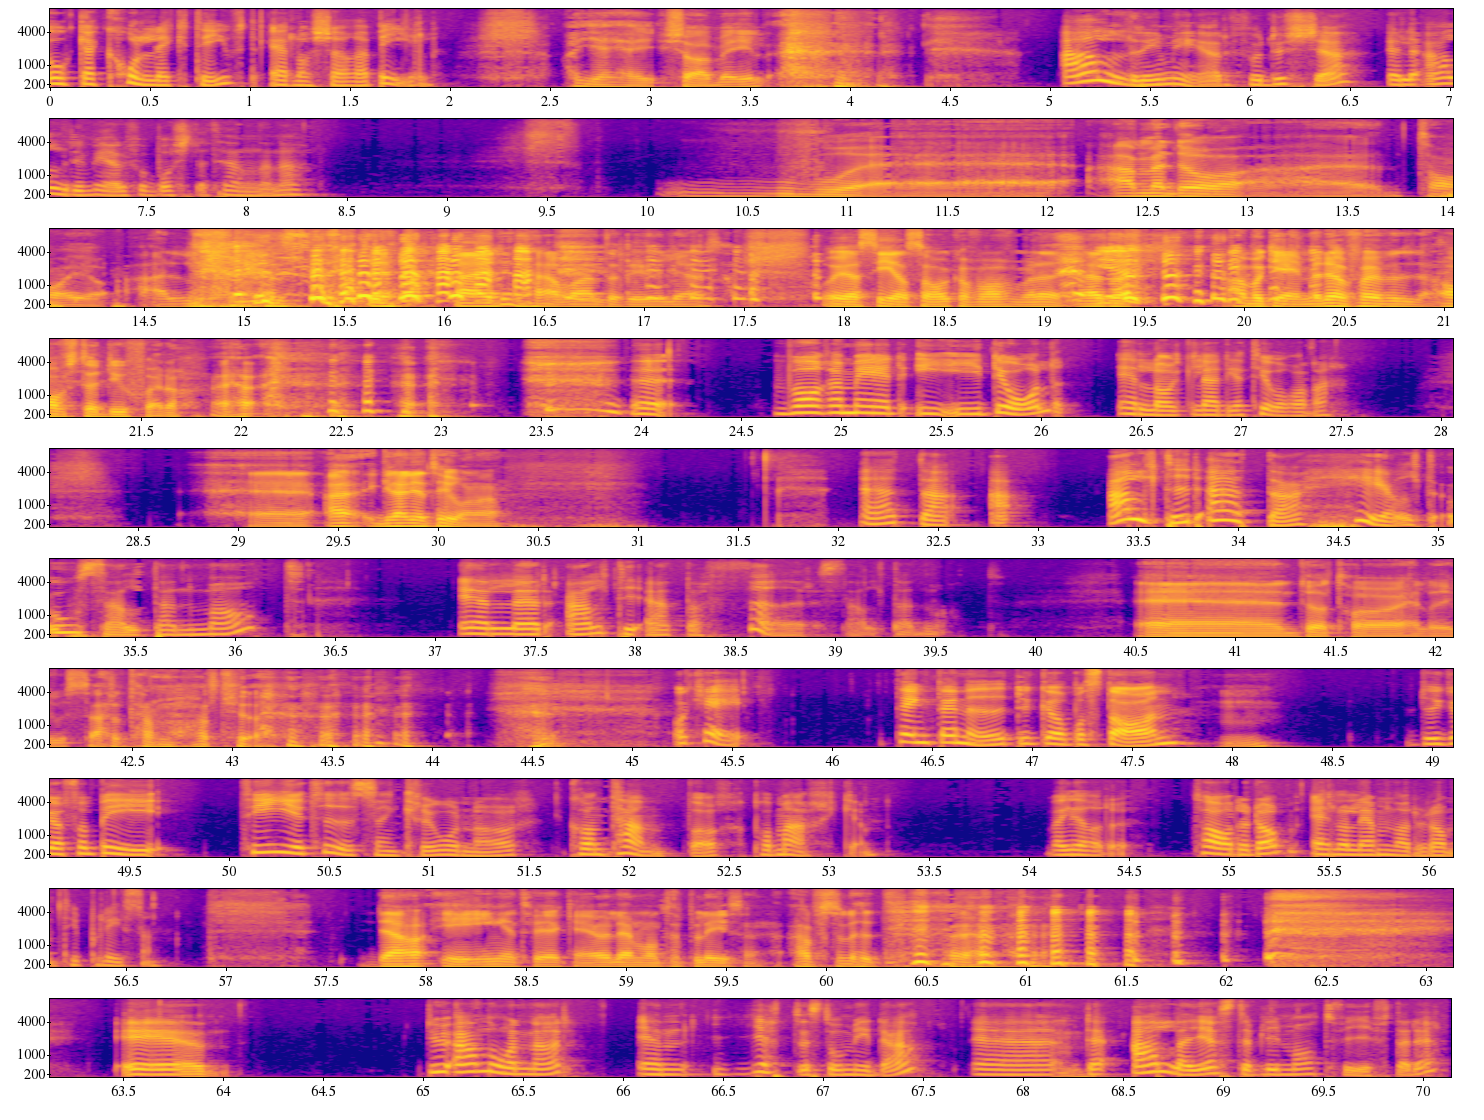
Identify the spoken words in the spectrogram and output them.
Åka kollektivt eller köra bil? Aj, aj, aj, kör bil. Aldrig mer få duscha eller aldrig mer få borsta tänderna? Eh, ja, men då eh, tar jag aldrig. Nej, det här var inte roligt. Alltså. Och jag ser saker framför mig. Alltså, ja, Okej, men då får jag väl avstå duscha då. Vara med i Idol eller Gladiatorerna? Eh, gladiatorerna. Äta, alltid äta helt osaltad mat eller alltid äta för saltad mat? Eh, då tar jag hellre osaltad mat. Ja. Okej, tänk dig nu, du går på stan. Mm. Du går förbi 10 000 kronor kontanter på marken. Vad gör du? Tar du dem eller lämnar du dem till polisen? Där är ingen tvekan, jag lämnar till polisen. Absolut. Eh, Du anordnar en jättestor middag eh, där alla gäster blir matförgiftade.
